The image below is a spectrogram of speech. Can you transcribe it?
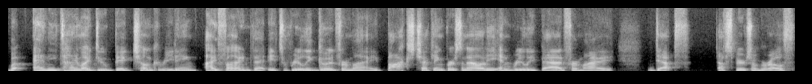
But anytime i do big chunk reading i find that it's really good for my box checking personality and really bad for my depth of spiritual growth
